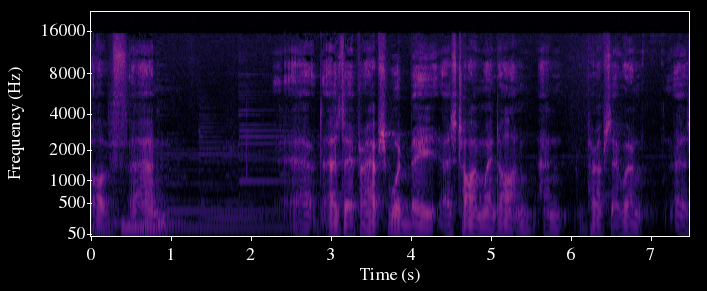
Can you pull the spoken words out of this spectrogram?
of, um, uh, as there perhaps would be as time went on, and perhaps they weren't as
